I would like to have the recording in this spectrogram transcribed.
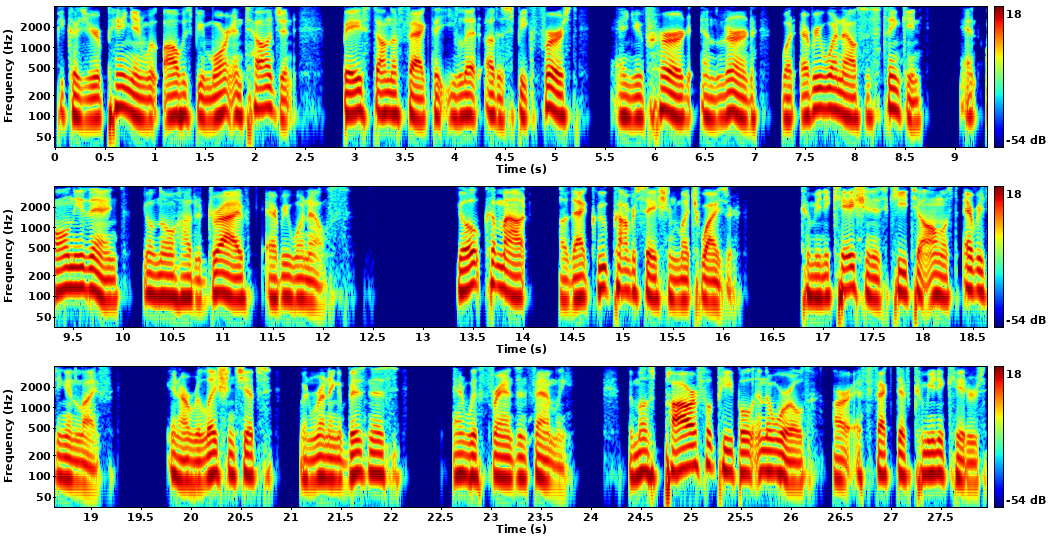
because your opinion will always be more intelligent based on the fact that you let others speak first and you've heard and learned what everyone else is thinking, and only then you'll know how to drive everyone else. You'll come out of that group conversation much wiser. Communication is key to almost everything in life, in our relationships, when running a business, and with friends and family. The most powerful people in the world are effective communicators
